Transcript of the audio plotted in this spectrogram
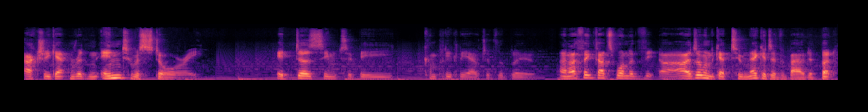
actually get written into a story, it does seem to be completely out of the blue. And I think that's one of the. I don't want to get too negative about it, but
